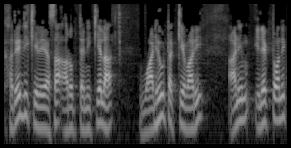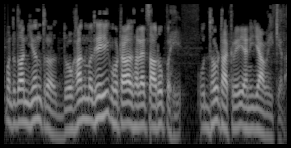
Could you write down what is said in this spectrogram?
खरेदी केले असा आरोप त्यांनी केला वाढीव टक्केवारी आणि इलेक्ट्रॉनिक मतदान यंत्र दोघांमध्येही घोटाळा झाल्याचा आरोपही उद्धव ठाकरे यांनी यावेळी केला.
